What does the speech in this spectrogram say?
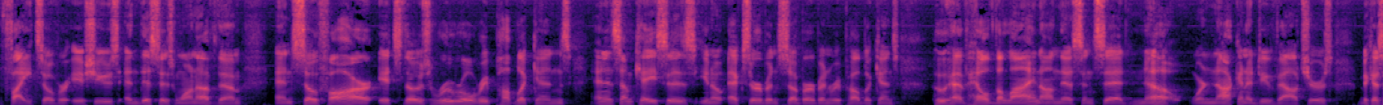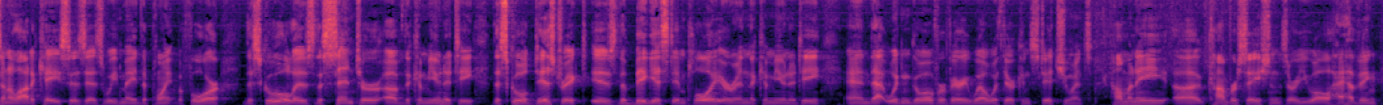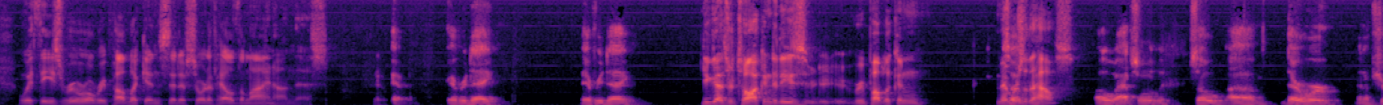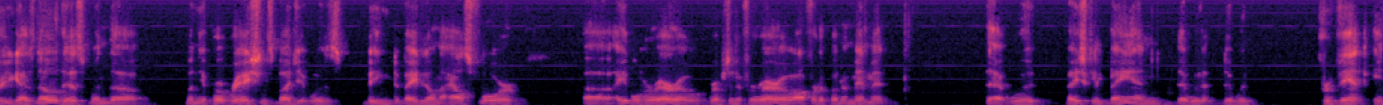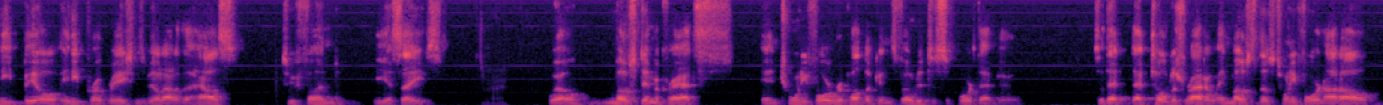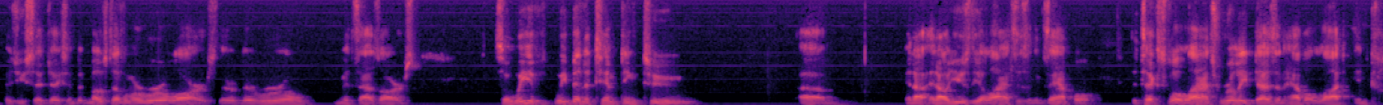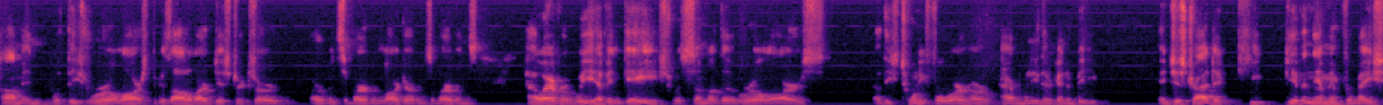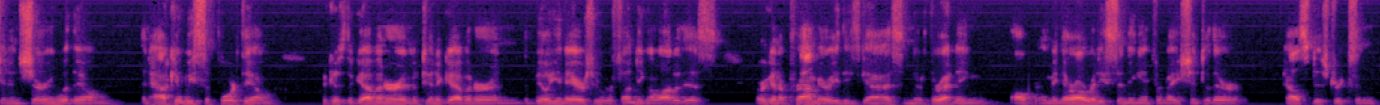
fights over issues, and this is one of them. And so far, it's those rural Republicans, and in some cases, you know, ex urban, suburban Republicans, who have held the line on this and said, no, we're not going to do vouchers. Because in a lot of cases, as we've made the point before, the school is the center of the community. The school district is the biggest employer in the community, and that wouldn't go over very well with their constituents. How many uh, conversations are you all having with these rural Republicans that have sort of held the line on this? every day, every day. You guys are talking to these Republican members so, of the House. Oh, absolutely. So um, there were, and I'm sure you guys know this, when the when the appropriations budget was being debated on the House floor, uh, Abel Herrero, Representative Herrero, offered up an amendment that would basically ban that would that would prevent any bill, any appropriations bill out of the House to fund ESAs. Well, most Democrats and 24 Republicans voted to support that bill. So that that told us right away, and most of those 24, not all, as you said, Jason, but most of them are rural R's. They're they're rural midsize R's. So we've we've been attempting to, um, and I and I'll use the alliance as an example. the Texas Alliance really doesn't have a lot in common with these rural Rs because all of our districts are urban, suburban, large urban suburbans. However, we have engaged with some of the rural Rs of these 24 or however many they're going to be and just tried to keep giving them information and sharing with them and how can we support them? Because the governor and lieutenant governor and the billionaires who are funding a lot of this are going to primary these guys and they're threatening all i mean they're already sending information to their house districts and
